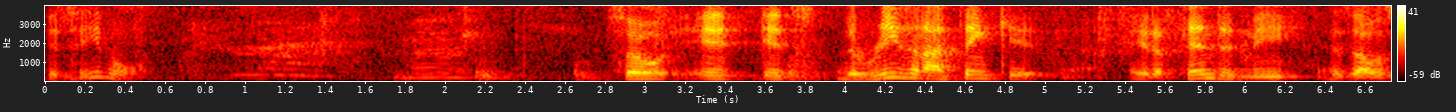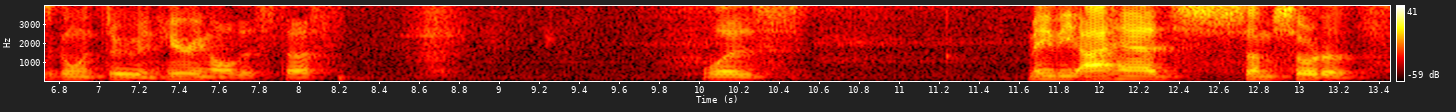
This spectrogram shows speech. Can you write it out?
it's evil. Man. So it, it's the reason I think it, it offended me as I was going through and hearing all this stuff was maybe I had some sort of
